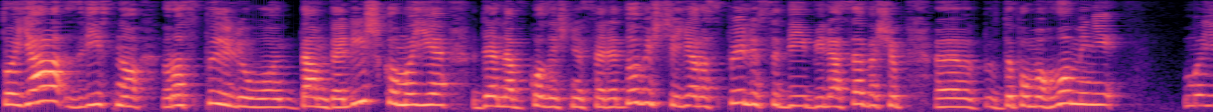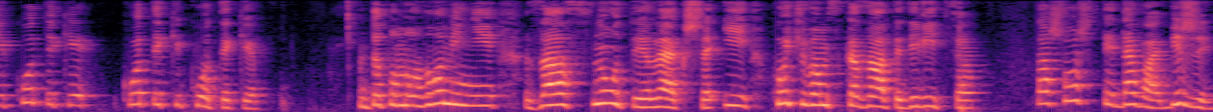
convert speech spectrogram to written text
то я, звісно, розпилю там, де ліжко моє, де навколишнє середовище, я розпилю собі біля себе, щоб е, допомогло мені мої котики, котики, котики. Допомогло мені заснути легше. І хочу вам сказати, дивіться, та що ж ти, давай, біжи,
